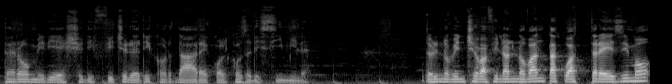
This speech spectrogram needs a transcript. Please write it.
però mi riesce difficile ricordare qualcosa di simile. Torino vinceva fino al 94esimo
